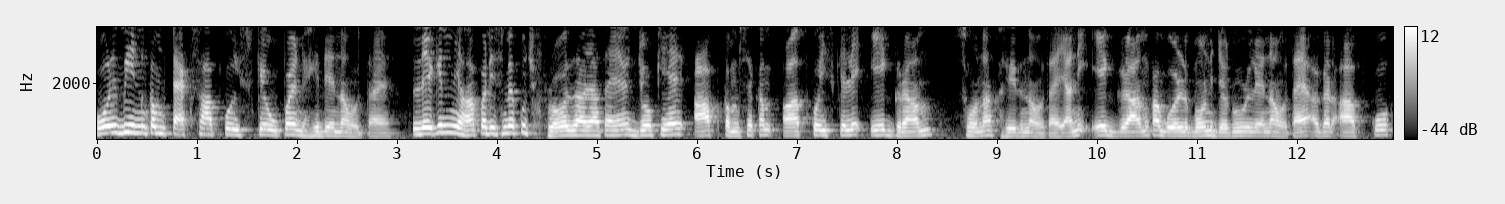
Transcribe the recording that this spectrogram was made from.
कोई भी इनकम टैक्स आपको इसके ऊपर नहीं देना होता है। लेकिन यहाँ पर इसमें कुछ फ्लॉज आ जाते हैं, जो कि है आप कम से कम आपको इसके लिए एक ग्राम सोना खरीदना होता है, यानी एक ग्राम का गोल्ड बॉन्ड ज़रूर लेना होता है अगर आपको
